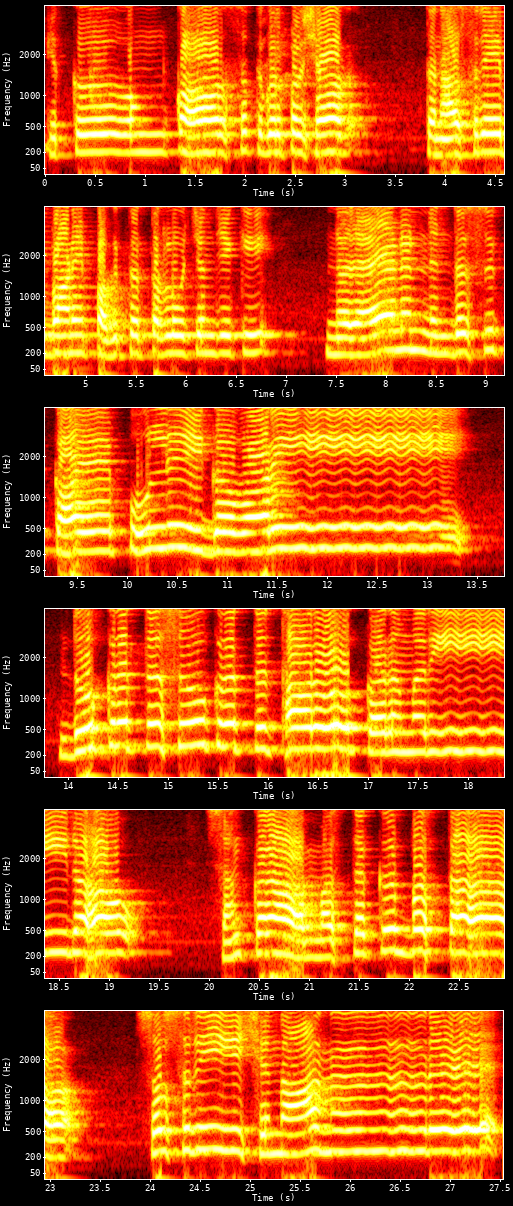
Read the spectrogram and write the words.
ਇੱਕ ਓੰਕਾਰ ਸਤਿਗੁਰ ਪ੍ਰਸਾਦ, ਤਨਾਸਰੇ ਬਾਣੇ ਭਗਤ ਤਰਲੋਚਨ ਜੀ ਕੀ, ਨਰੈਣ ਨਿੰਦਸ ਕਾਏ ਭੂਲੀ ਗਵਾਰੀ, ਦੁਕ੍ਰਤ ਸੁਕ੍ਰਤ ਥਾਰੋ ਕਰਮਰੀ ਰਹਾਓ, ਸ਼ੰਕਰਾ ਮਸਤਕ ਬਸਤਾ ਸੁਰਸਰੀ ਇਸ਼ਨਾਨ ਰੇ।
